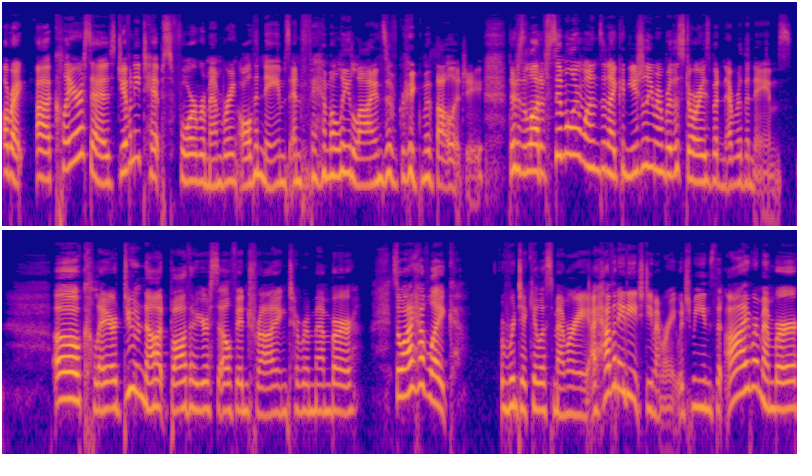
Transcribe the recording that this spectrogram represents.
All right, uh, Claire says, Do you have any tips for remembering all the names and family lines of Greek mythology? There's a lot of similar ones, and I can usually remember the stories, but never the names. Oh, Claire, do not bother yourself in trying to remember. So I have like ridiculous memory. I have an ADHD memory, which means that I remember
